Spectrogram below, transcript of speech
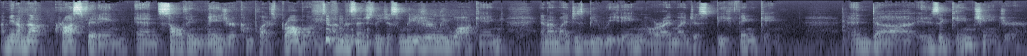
I mean, I'm not crossfitting and solving major complex problems. I'm essentially just leisurely walking, and I might just be reading or I might just be thinking. And uh, it is a game changer.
